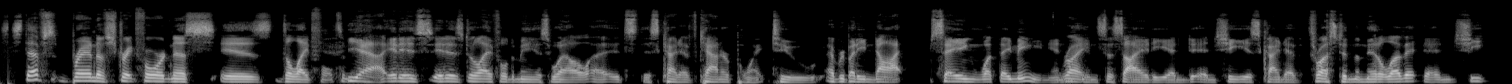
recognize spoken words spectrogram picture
Steph's brand of straightforwardness is delightful to me. Yeah, it is. It is delightful to me as well. Uh, it's this kind of counterpoint to everybody not saying what they mean in, Right. in society, and and she is kind of thrust in the middle of it, and she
